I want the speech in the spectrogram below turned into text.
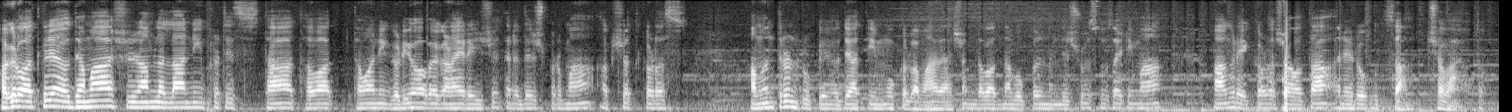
આગળ વાત કરીએ, અયોધ્યામાં શ્રી રામલલ્લાની પ્રતિષ્ઠા થવા થવાની ઘડીઓ હવે ગણાઈ રહી છે. ત્યારે દેશભરમાં અક્ષત કળશ આમંત્રણ રૂપે અયોધ્યાથી મોકલવામાં આવ્યા છે. અમદાવાદના બોપલ નંદેશ્વર સોસાયટીમાં આંગણે કળશ આવતા અનેરો ઉત્સાહ છવાયો હતો.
